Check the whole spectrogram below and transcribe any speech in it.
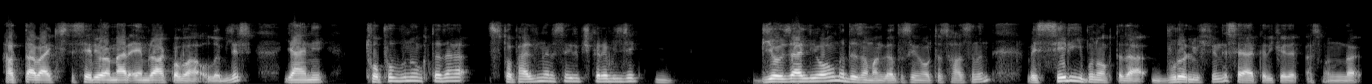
Hatta belki işte seri Ömer Emre Akbaba olabilir. Yani topu bu noktada stoperlerin arasına girip çıkarabilecek bir özelliği olmadığı zaman Galatasaray'ın orta sahasının ve seri bu noktada bu rol üstünde Seher Kadıköy deplasmanında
